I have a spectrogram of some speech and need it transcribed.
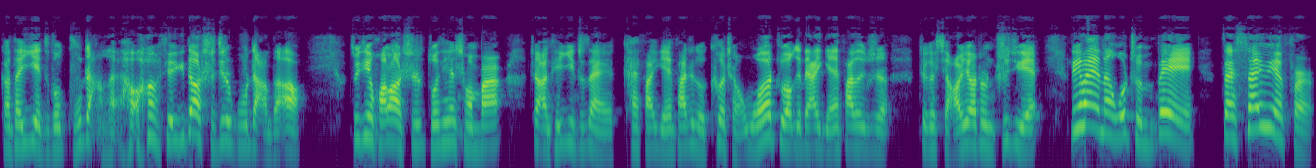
刚才叶子都鼓掌了，哈，一定要使劲鼓掌的啊。最近黄老师昨天上班，这两天一直在开发研发这个课程。我主要给大家研发的就是这个小儿药证直觉。另外呢，我准备在三月份，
